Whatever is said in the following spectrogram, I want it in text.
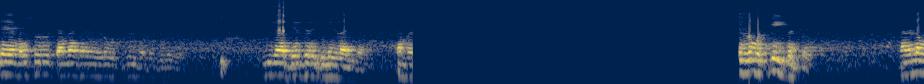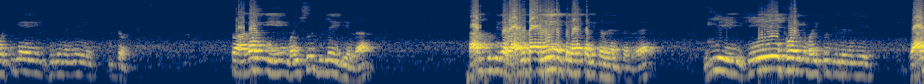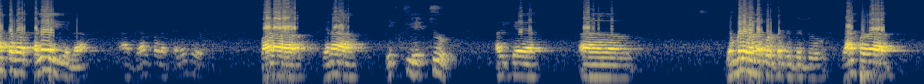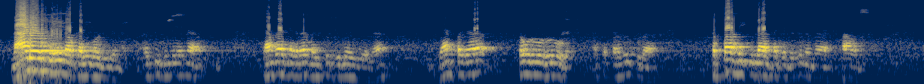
ಹಿಂದೆ ಮೈಸೂರು ಚಾಮರಾಜನಗರಗಳು ಉಡುಪಿ ಇದ್ದಂಥ ಜಿಲ್ಲೆಗಳು. ಈಗ ಬೇರೆ ಬೇರೆ ಜಿಲ್ಲೆಗಳಾಗಿದೆ. ಒಟ್ಟಿಗೆ ಇದ್ದಂತೆ. ನಾವೆಲ್ಲ ಒಟ್ಟಿಗೆ ಜಿಲ್ಲೆಯಲ್ಲಿ ಇದ್ದವು ಸೊ ಹಾಗಾಗಿ ಮೈಸೂರು ಜಿಲ್ಲೆ ಇದೆಯಲ್ಲ, ಸಾಂಸ್ಕೃತಿಕ ರಾಜಧಾನಿ ಅಂತ ಯಾಕೆ ಕರೀತದೆ ಅಂತಂದ್ರೆ ಇಲ್ಲಿ ವಿಶೇಷವಾಗಿ ಮೈಸೂರು ಜಿಲ್ಲೆಯಲ್ಲಿ ಜಾನಪದ ಕಲೆ ಇದೆಯಲ್ಲ, ಆ ಜಾನಪದ ಕಲೆಗೆ ಬಹಳ ಜನ ಹೆಚ್ಚು ಹೆಚ್ಚು ಅದಕ್ಕೆ ಬೆಂಬಲವನ್ನು ಕೊಡ್ತಕ್ಕಂಥದ್ದು ಜಾನಪದ ನಾಡು ಅಂತೇಳಿ ನಾವು ಕಲಿಬಹುದು ಮೈಸೂರು ಜಿಲ್ಲೆಯಿಂದ ಚಾಮರಾಜನಗರ ಮೈಸೂರು ಜಿಲ್ಲೆ ಇದೆಯಲ್ಲ, ಜಾನಪದ ತೌರೂರು ಅಂತ ಕರೆದ್ರೂ ಕೂಡ ತಪ್ಪಾಗಲಿಕ್ಕಿಲ್ಲ ಅಂತಕ್ಕಂಥದ್ದು ನನ್ನ ಭಾವನೆ.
